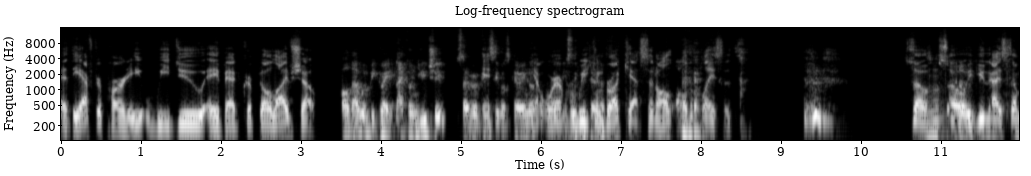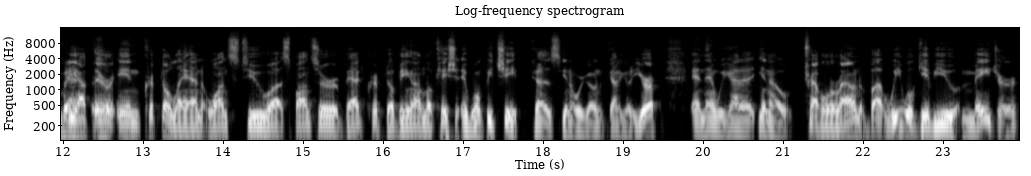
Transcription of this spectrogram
at the after party, we do a Bad Crypto live show. Oh, that would be great. Like on YouTube, so everyone can see what's going on. Yeah, wherever super we can broadcast it, all all the places. So, Mhm. so if you guys, somebody Yeah, out there sure. in crypto land wants to uh, sponsor Bad Crypto being on location, it won't be cheap because you know we're going got to go to Europe and then we got to you know travel around. But we will give you major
